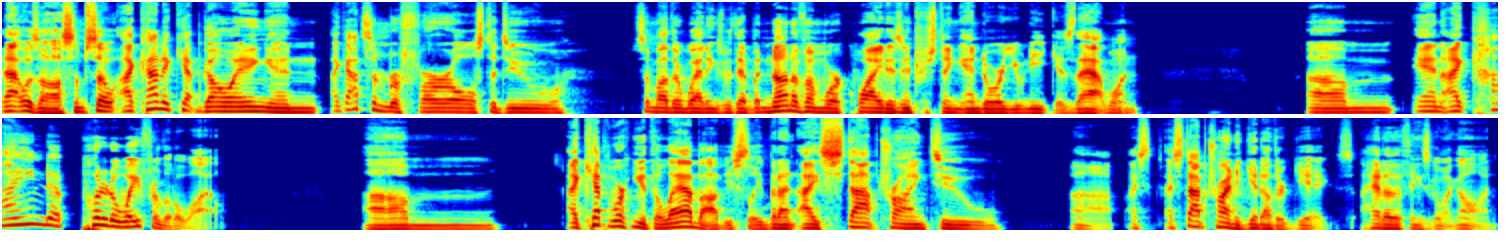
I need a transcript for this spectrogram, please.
that was awesome. So I kind of kept going and I got some referrals to do some other weddings with it, but none of them were quite as interesting and or unique as that one. Um and I kind of put it away for a little while. Um I kept working at the lab obviously, but I, I stopped trying to uh, I, I stopped trying to get other gigs. I had other things going on.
